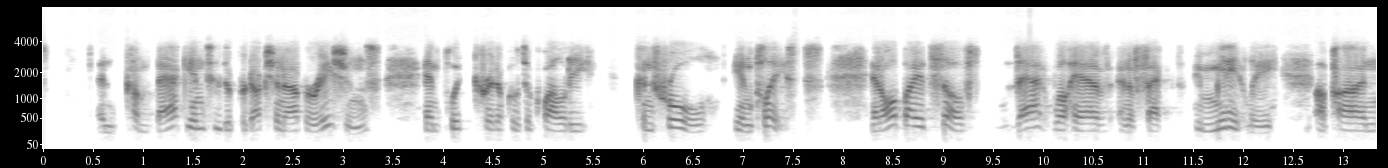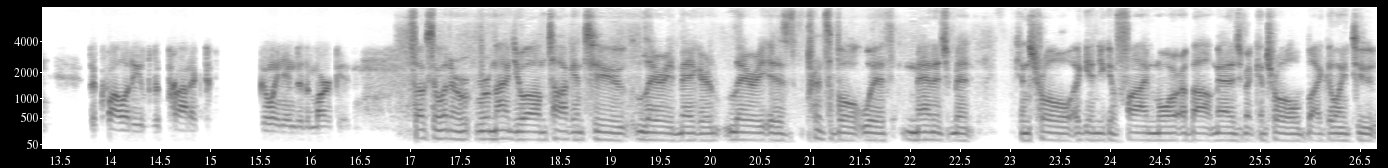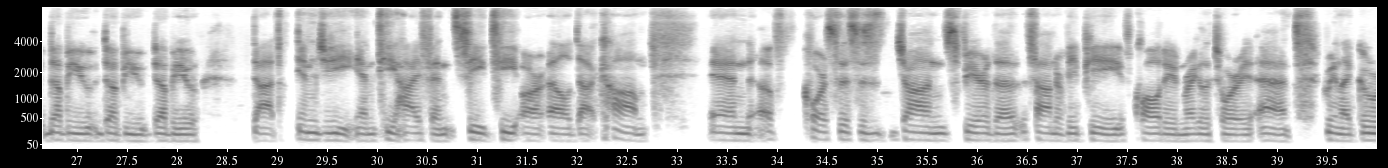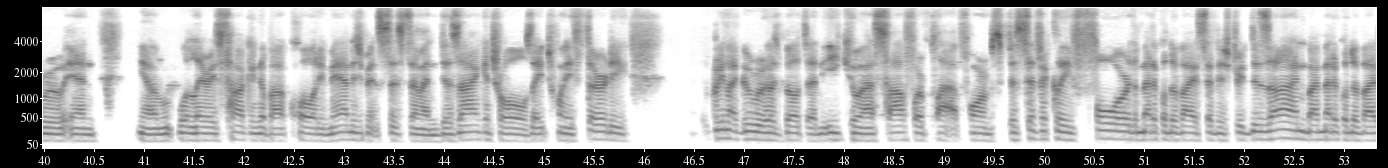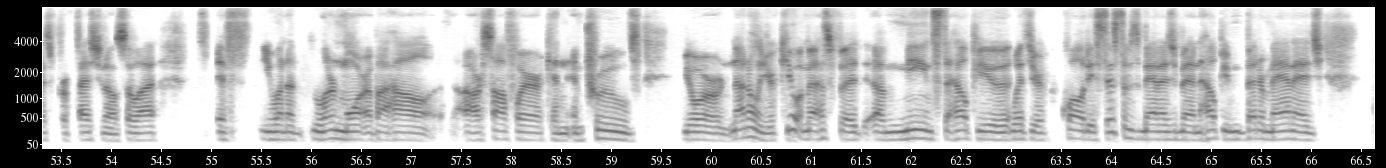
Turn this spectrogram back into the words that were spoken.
and come back into the production operations and put critical to quality control in place. And all by itself, that will have an effect immediately upon the quality of the product going into the market. Folks, I want to remind you all I'm talking to Larry Mager. Larry is principal with Management Control. Again, you can find more about Management Control by going to www.mgmt-ctrl.com. And of course, this is Jon Speer, the founder VP of Quality and Regulatory at Greenlight Guru. And you know, when Larry's talking about quality management system and design controls, 82030, Greenlight Guru has built an EQMS software platform specifically for the medical device industry, designed by medical device professionals. So, uh, if you want to learn more about how our software can improve your not only your QMS but a means to help you with your quality systems management, help you better manage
